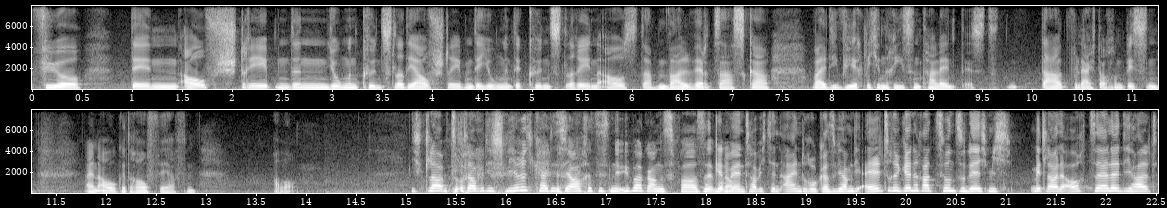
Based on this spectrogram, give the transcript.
für den aufstrebenden jungen Künstler, die aufstrebende junge Künstlerin aus dem Val Verzasca, weil die wirklich ein Riesentalent ist. Da vielleicht auch ein bisschen ein Auge drauf werfen. Aber ich, glaub, ich glaube, die Schwierigkeit ist ja auch, es ist eine Übergangsphase im Genau. Moment, habe ich den Eindruck. Also wir haben die ältere Generation, zu der ich mich mittlerweile auch zähle, die halt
